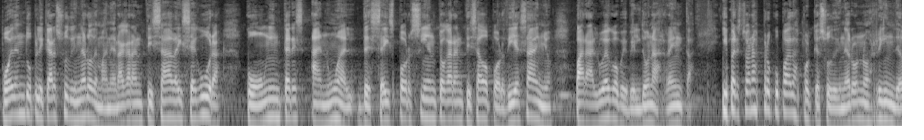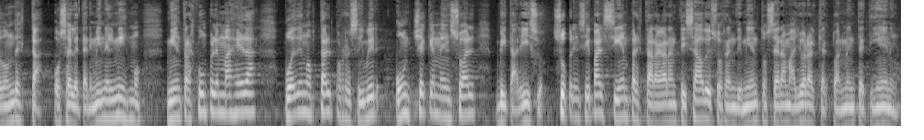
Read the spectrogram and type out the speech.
pueden duplicar su dinero de manera garantizada y segura con un interés anual de 6% garantizado por 10 años para luego vivir de una renta y personas preocupadas porque su dinero no rinde donde está o se le termine el mismo, mientras cumplen más edad, pueden optar por recibir un cheque mensual vitalicio. Su principal siempre estará garantizado y su rendimiento será mayor al que actualmente tienen.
